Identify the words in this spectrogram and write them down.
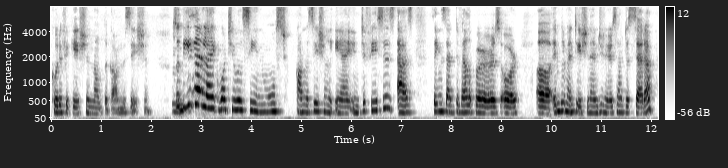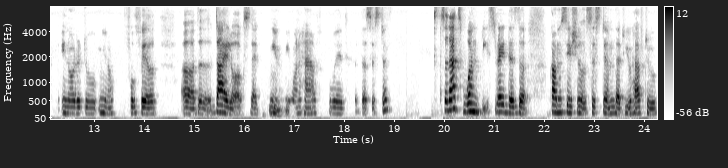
codification of the conversation. Mm-hmm. So these are like what you will see in most conversational AI interfaces as things that developers or uh, implementation engineers have to set up in order to you know fulfill uh, the dialogues that you know you want to have with the system. So that's one piece right? There's the conversational system that you have to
